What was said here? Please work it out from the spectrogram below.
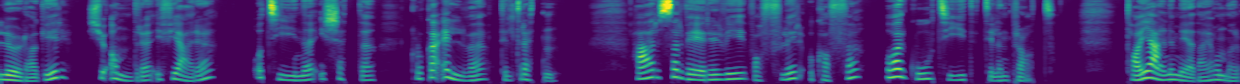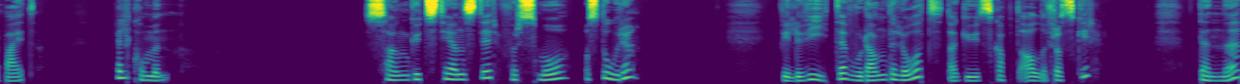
Lørdager 22. i 4. og 10. i 6. klokka 11 til 13. Her serverer vi vafler og kaffe og har god tid til en prat. Ta gjerne med deg håndarbeid. Velkommen. Sanggudstjenester for små og store Vil du vite hvordan det låt da Gud skapte alle frosker? Denne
